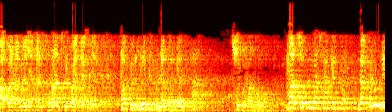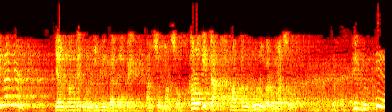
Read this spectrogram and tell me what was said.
apa namanya asuransi pajaknya. Tapi mereka mendapatkan ah, subhanallah. Masuk rumah sakit nggak perlu ditanya. Yang penting nunjukin KTP, langsung masuk. Kalau kita matang dulu baru masuk. Ibu, iya.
